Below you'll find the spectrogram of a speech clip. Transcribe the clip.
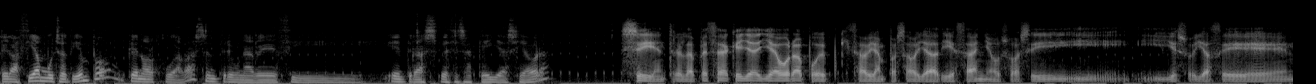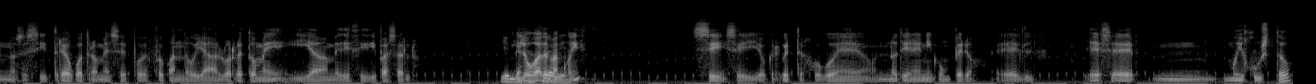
pero hacía mucho tiempo que no jugabas entre una vez y entre las veces aquellas y ahora. Sí, entre la PC aquella y ahora, pues quizá habían pasado ya 10 años o así, y, eso ya hace, no sé si 3 o 4 meses, pues fue cuando ya lo retomé y ya me decidí pasarlo. Y, luego además Sí, sí, yo creo que este juego eh, no tiene ningún pero. El, es eh, mm, muy justo,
